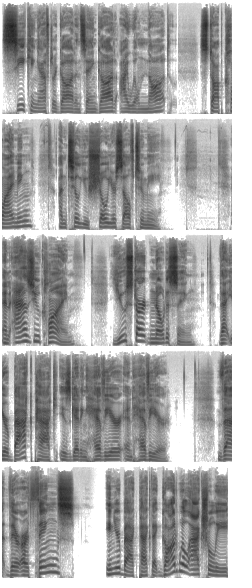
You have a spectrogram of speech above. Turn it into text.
seeking after God and saying, God, I will not stop climbing until you show yourself to me. And as you climb, you start noticing that your backpack is getting heavier and heavier. That there are things in your backpack that God will actually,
